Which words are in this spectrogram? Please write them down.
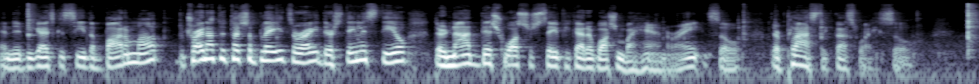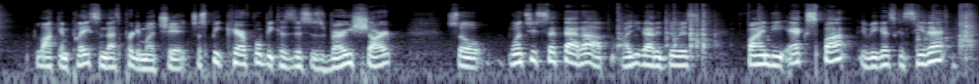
And if you guys can see the bottom up, try not to touch the blades, all right? They're stainless steel. They're not dishwasher safe. You gotta wash them by hand, all right? So they're plastic, that's why. So lock in place and that's pretty much it. Just be careful because this is very sharp. So once you set that up, all you got to do is find the X spot. If you guys can see that,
